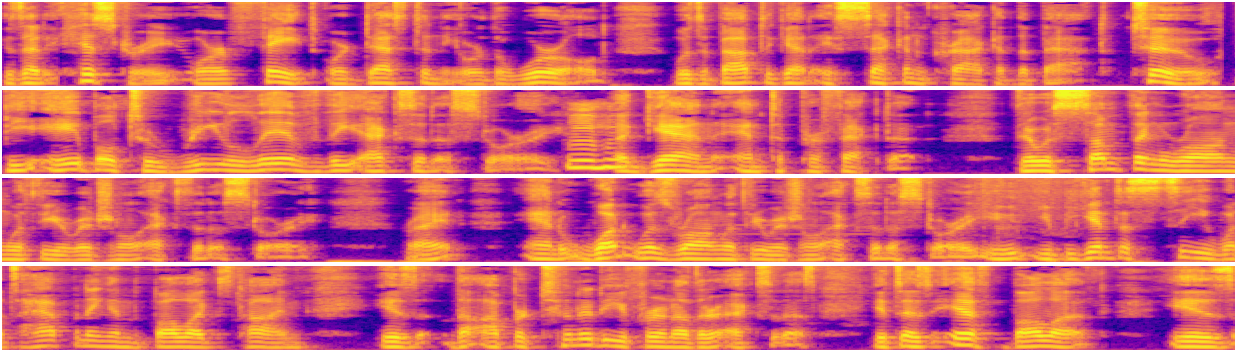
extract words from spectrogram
is that history or fate or destiny or the world was about to get a second crack at the bat to be able to relive the Exodus story mm-hmm. again and to perfect it. There was something wrong with the original Exodus story, right? And what was wrong with the original Exodus story? You you begin to see what's happening in Balak's time is the opportunity for another Exodus. It's as if Balak is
